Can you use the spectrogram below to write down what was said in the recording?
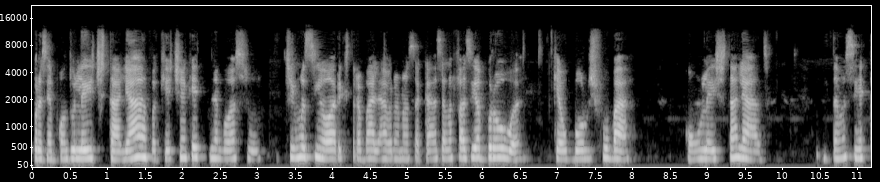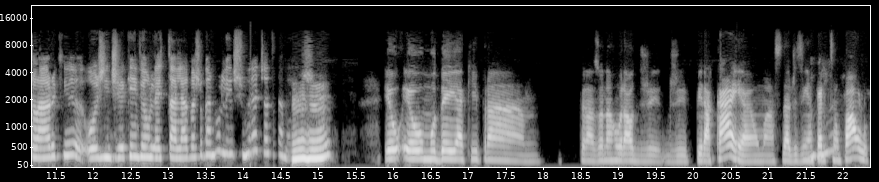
Por exemplo, quando o leite talhava, que tinha aquele negócio, tinha uma senhora que trabalhava na nossa casa, ela fazia broa, que é o bolo de fubá, com o leite talhado. Então, assim, é claro que hoje em dia quem vê um leite talhado vai jogar no lixo imediatamente. Uhum. Eu, eu mudei aqui para pela zona rural de, de Piracaia, uma cidadezinha uhum. perto de uhum. São Paulo.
